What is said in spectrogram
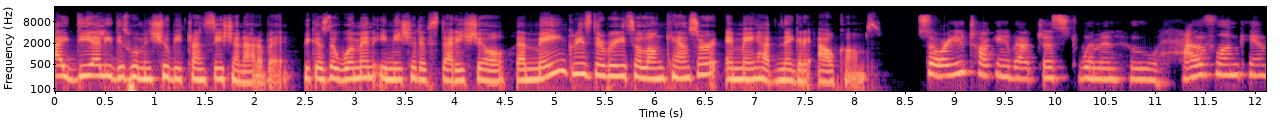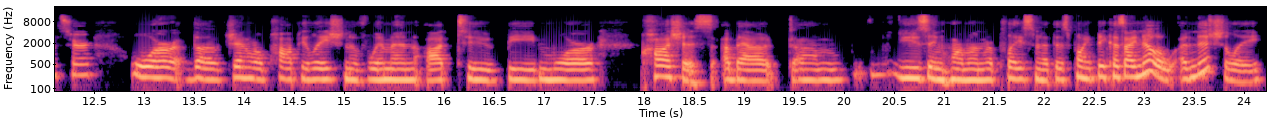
Ideally, these women should be transitioned out of it because the Women Initiative studies show that may increase the risk of lung cancer and may have negative outcomes. So, are you talking about just women who have lung cancer, or the general population of women ought to be more cautious about um, using hormone replacement at this point because I know initially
